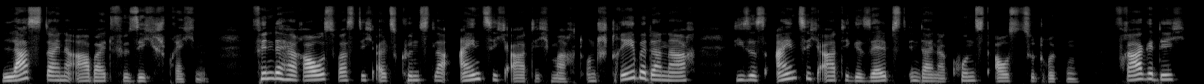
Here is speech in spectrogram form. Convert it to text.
lass deine Arbeit für sich sprechen. Finde heraus, was dich als Künstler einzigartig macht und strebe danach, dieses einzigartige Selbst in deiner Kunst auszudrücken. Frage dich,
